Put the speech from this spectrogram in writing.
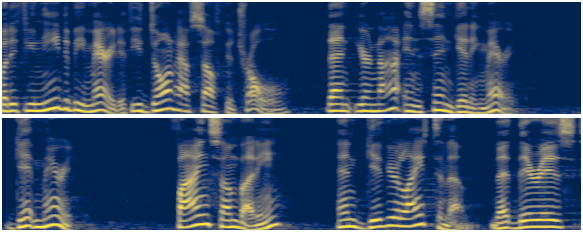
But if you need to be married, if you don't have self control, then you're not in sin getting married. Get married. Find somebody and give your life to them. That there is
